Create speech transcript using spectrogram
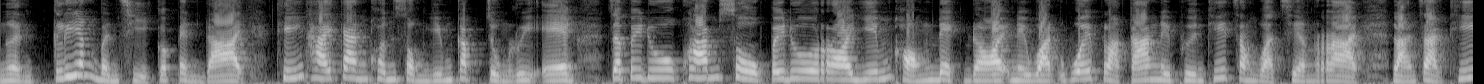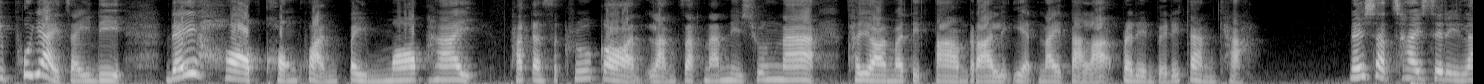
เงินเกลี้ยงบัญชีก็เป็นได้ ทิ้งท้ายกันคนส่งยิ้มกับจุ๋มลุยเอง จะไปดูความสุขไปดูรอยยิ้มของเด็กดอย ในวัดห้วยปลาก้างในพื้นที่จังหวัดเชียงราย หลังจากที่ผู้ใหญ่ใจดี ได้หอบของขวัญไปมอบให้พักกันสักครู่ก่อน หลังจากนั้นในช่วงหน้าทยอยมาติดตามรายละเอียดในแต่ละประเด็นไปด้วยกันค่ะ ในชัดชัยสิริไล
